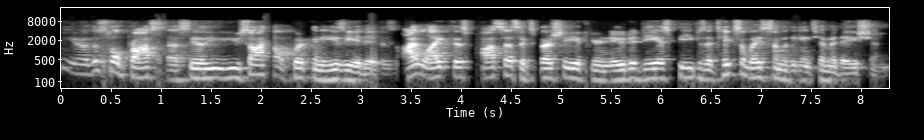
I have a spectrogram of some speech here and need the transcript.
you know, this whole process, you know, you, you saw how quick and easy it is. I like this process, especially if you're new to DSP, because it takes away some of the intimidation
